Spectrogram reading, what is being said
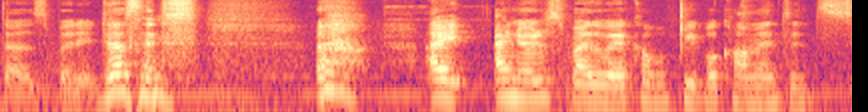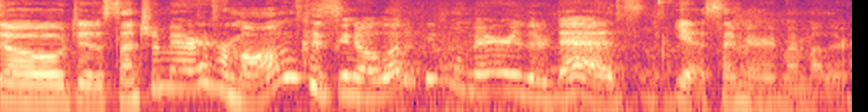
does, but it doesn't. I I noticed, by the way, a couple people commented. So, did Essentia marry her mom? Because you know, a lot of people marry their dads. Yes, I married my mother,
